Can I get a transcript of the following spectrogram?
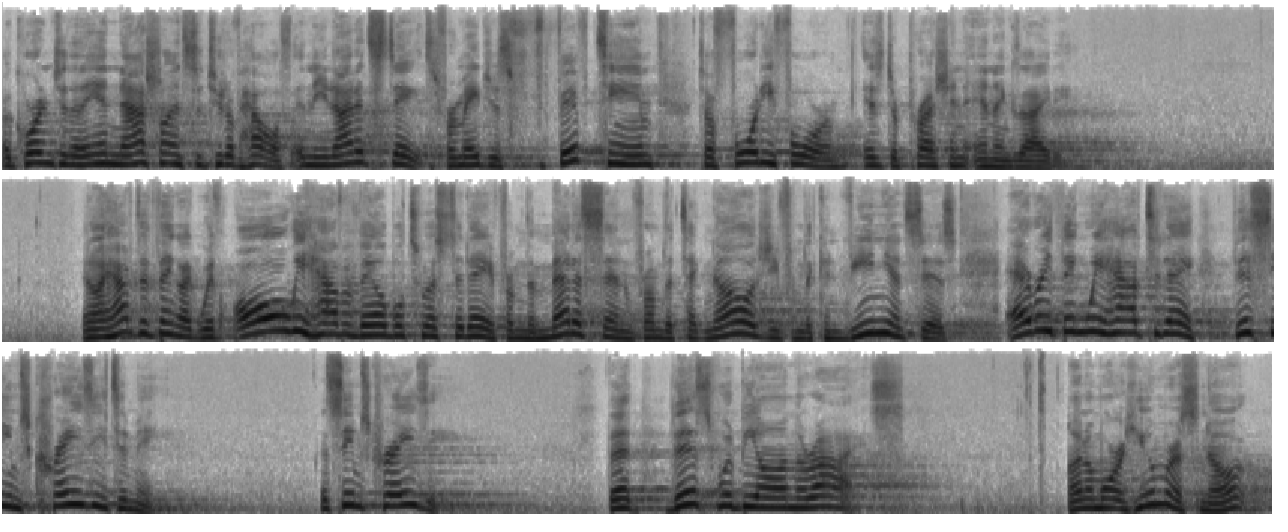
according to the National Institute of Health in the United States from ages 15 to 44, is depression and anxiety. And I have to think, like, with all we have available to us today, from the medicine, from the technology, from the conveniences, everything we have today, this seems crazy to me. It seems crazy that this would be on the rise. On a more humorous note,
